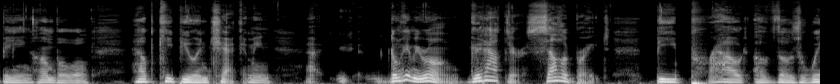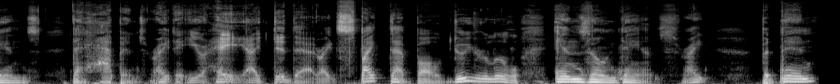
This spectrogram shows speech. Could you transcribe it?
Being humble will help keep you in check. I mean, uh, don't get me wrong. Get out there, celebrate, be proud of those wins that happened, right? You, hey, I did that, right? Spike that ball, do your little end zone dance, right? But then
